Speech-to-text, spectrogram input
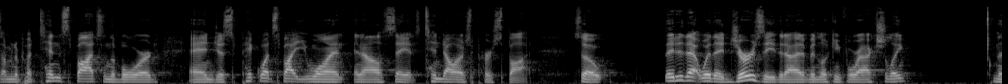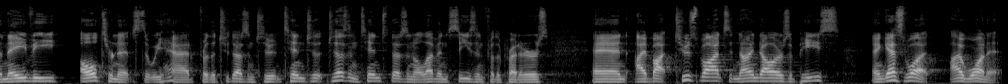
I'm going to put 10 spots on the board and just pick what spot you want, and I'll say it's $10 per spot. So they did that with a jersey that I had been looking for, actually. The Navy alternates that we had for the 2010 2011 season for the Predators. And I bought two spots at $9 a piece. And guess what? I won it.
